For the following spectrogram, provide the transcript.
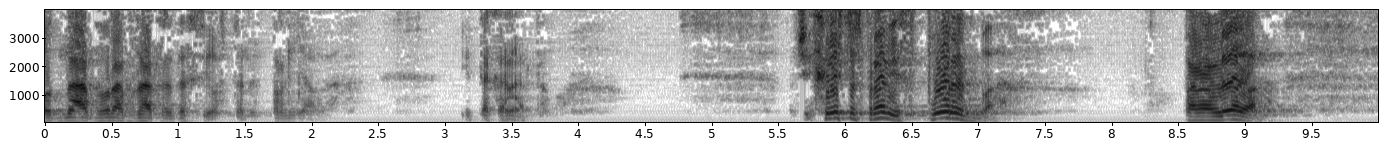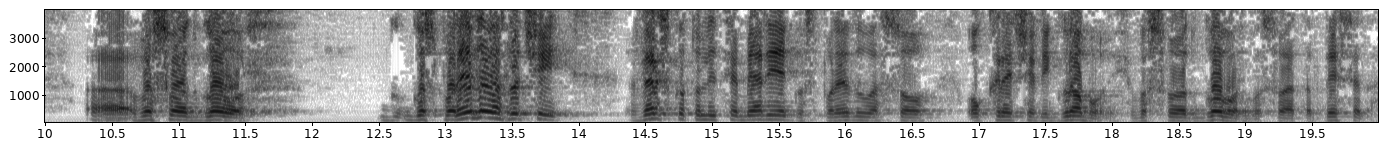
од надвора внатре да си остане прљава. И така натаму. Значи, Христос прави споредба, паралела во својот говор. Го споредува, значи, верското лицемерие го споредува со окречени гробови во својот говор, во својата беседа.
